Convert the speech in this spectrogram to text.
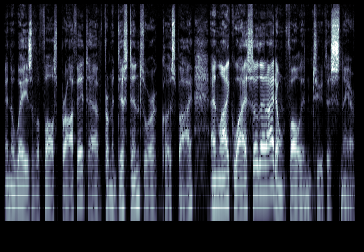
in the ways of a false prophet uh, from a distance or close by and likewise so that I don't fall into this snare.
